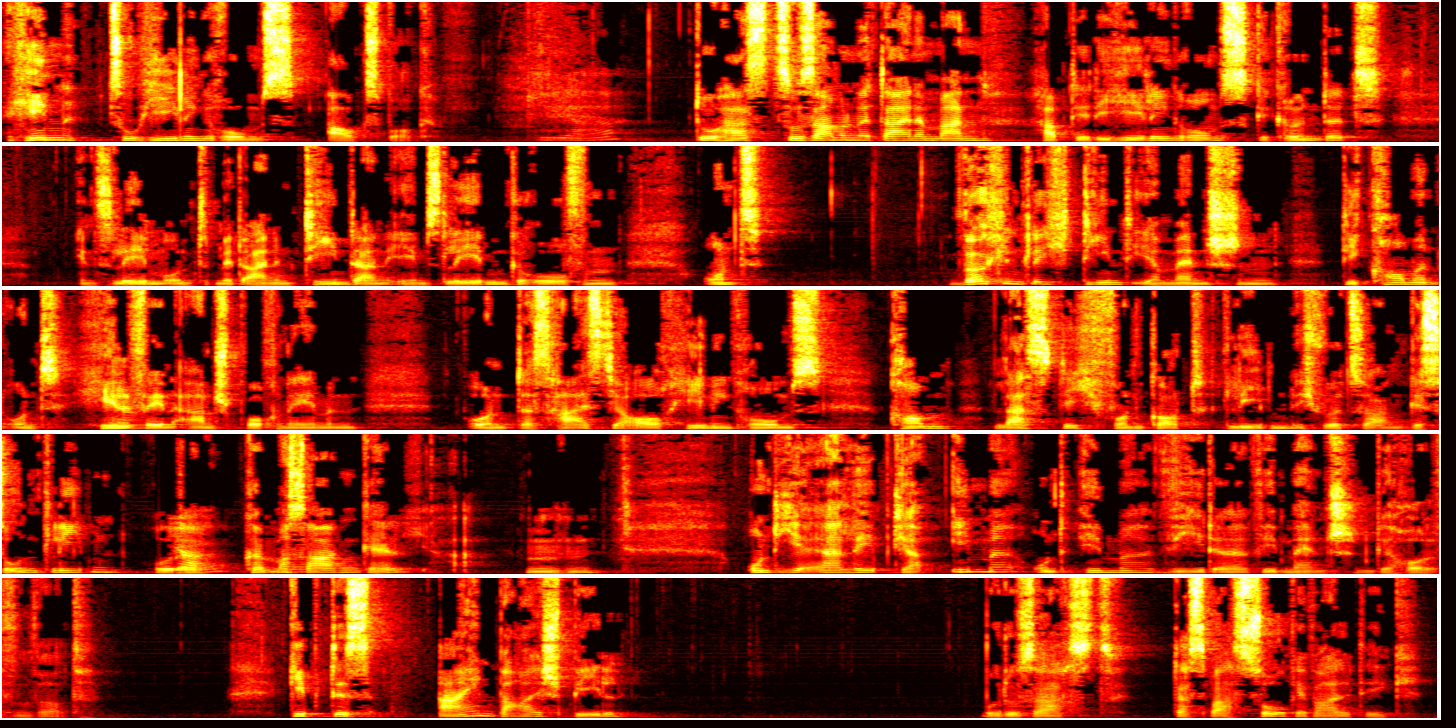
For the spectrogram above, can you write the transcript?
hin zu Healing Rooms Augsburg. Ja. Du hast zusammen mit deinem Mann, habt ihr die Healing Rooms gegründet ins Leben und mit einem Team dann ins Leben gerufen. Und wöchentlich dient ihr Menschen, die kommen und Hilfe in Anspruch nehmen. Und das heißt ja auch, Healing Homes, komm, lass dich von Gott lieben. Ich würde sagen, gesund lieben, oder ja, könnte man ja. sagen, gell? Ja. Mhm. Und ihr erlebt ja immer und immer wieder, wie Menschen geholfen wird. Gibt es ein Beispiel, wo du sagst, das war so gewaltig,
